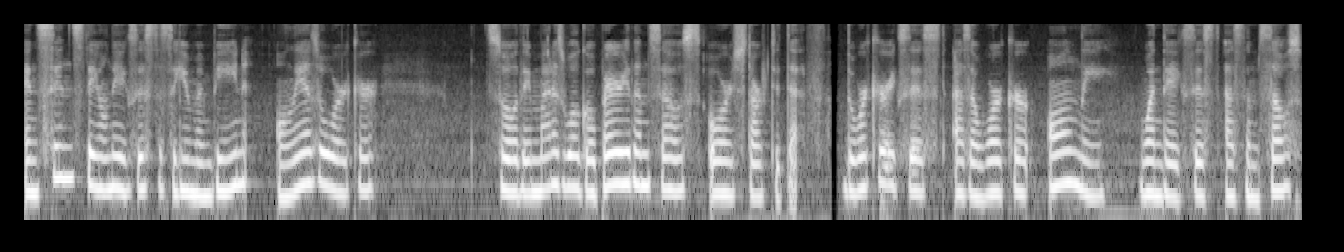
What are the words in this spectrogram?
and since they only exist as a human being, only as a worker, so they might as well go bury themselves or starve to death. The worker exists as a worker only when they exist as themselves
